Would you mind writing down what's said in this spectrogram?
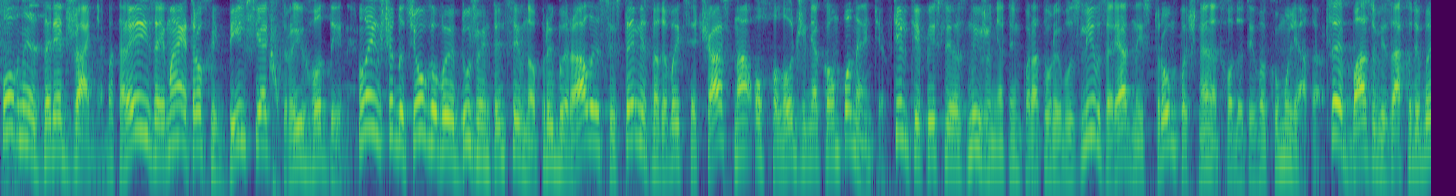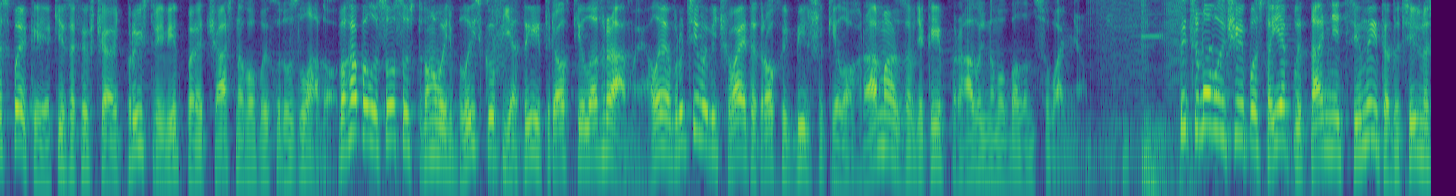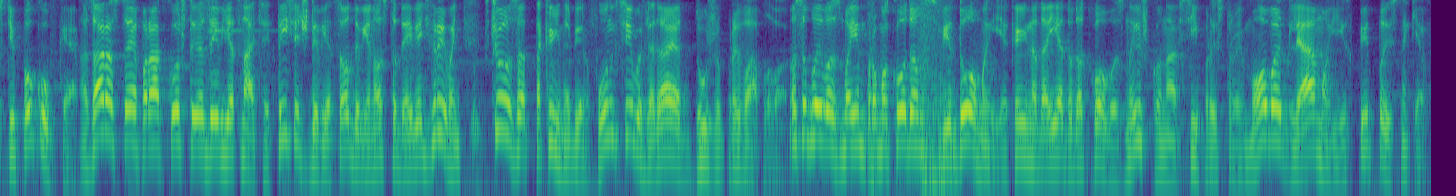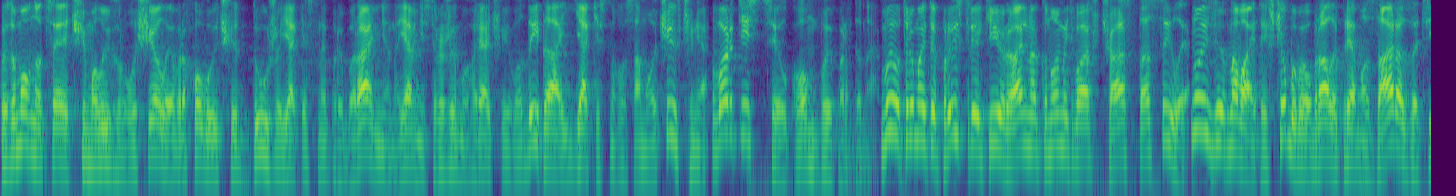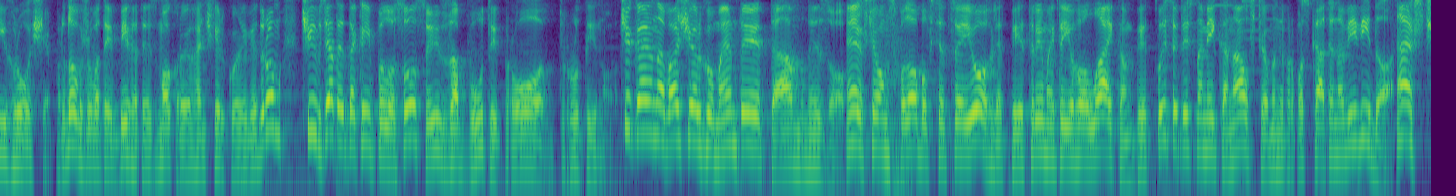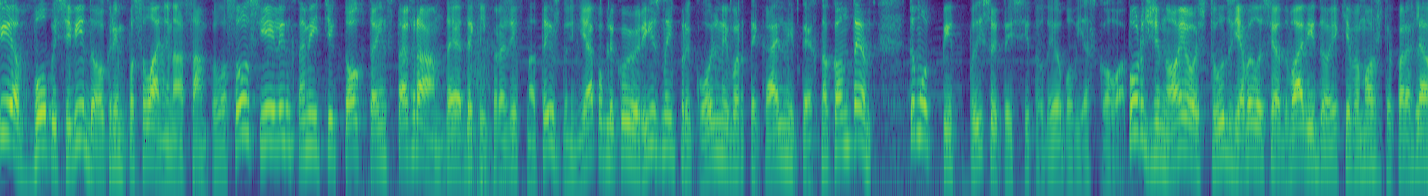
Повне заряджання батареї займає трохи більш як 3 години. Але якщо до цього ви дуже інтенсивно прибирали, системі знадобиться час на охолодження компонентів. Тільки після зниження температури вузлів зарядний струм почне надходити в акумулятор. Це базові заходи безпеки, які захищають пристрій від передчасного виходу з ладу. Вага пилососу становить близько 5,3 кг, але в руці ви відчуваєте трохи більше кілограма завдяки правильному балансуванню. Підсумовуючи, постає питання ціни та доцільності покупки. А зараз цей апарат коштує 19 тисяч 999 гривень, що за такий набір функцій виглядає дуже привабливо. Особливо з моїм промокодом свідомий, який надає додаткову знижку на всі пристрої мови для моїх підписників. Безумовно, це чимали гроші, але враховуючи дуже якісне прибирання, наявність режиму гарячої води та якісного самоочищення, вартість цілком виправдана. Ви отримаєте пристрій, який реально економить ваш час та сили. Ну і зізнавайте, що би ви обрали прямо зараз за ці гроші? Продовжувати бігати з мокрою ганчіркою відром, чи взяти такий пилосос і забути про рутину? Чекаю на ваші аргументи там внизу. Якщо вам сподобався цей огляд, підтримайте його лайком, підписуйтесь на мій канал, щоб не пропускати нові відео. А ще в описі відео, окрім посилання на сам пилосос, є лінк на мій TikTok та Instagram, де декілька разів на тиждень я публікую різний прикольний вертикальний техноконтент. Тому підписуйтесь і туди обов'язково. Поруч зі мною ось тут з'явилося два відео, які ви можете переглянути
